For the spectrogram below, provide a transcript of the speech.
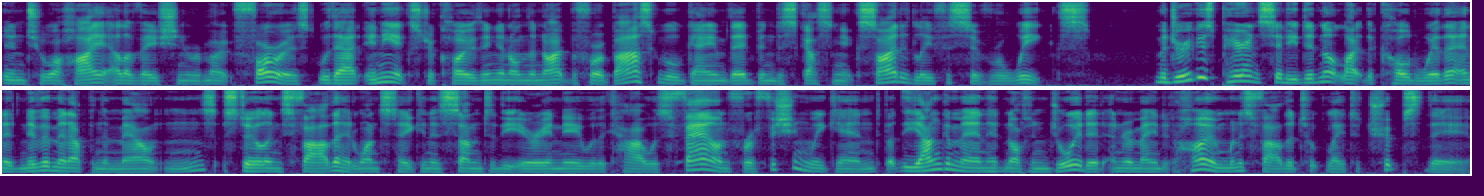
into a high elevation remote forest without any extra clothing and on the night before a basketball game they'd been discussing excitedly for several weeks. Madruga's parents said he did not like the cold weather and had never been up in the mountains. Sterling's father had once taken his son to the area near where the car was found for a fishing weekend, but the younger man had not enjoyed it and remained at home when his father took later trips there.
